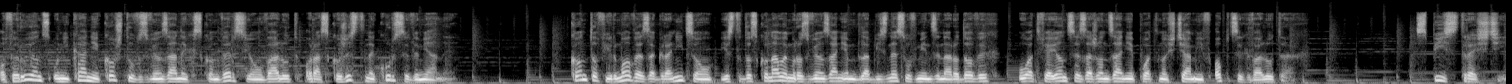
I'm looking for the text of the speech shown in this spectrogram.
oferując unikanie kosztów związanych z konwersją walut oraz korzystne kursy wymiany. Konto firmowe za granicą jest doskonałym rozwiązaniem dla biznesów międzynarodowych, ułatwiające zarządzanie płatnościami w obcych walutach. Spis treści.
